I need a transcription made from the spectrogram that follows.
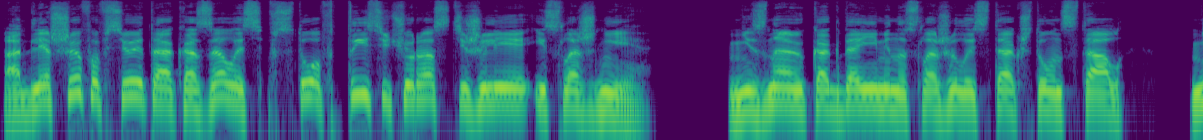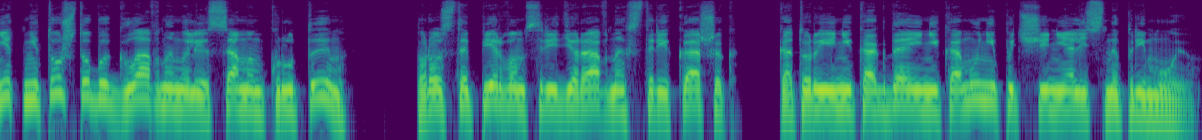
А для шефа все это оказалось в сто, в тысячу раз тяжелее и сложнее. Не знаю, когда именно сложилось так, что он стал нет не то чтобы главным или самым крутым, просто первым среди равных старикашек, которые никогда и никому не подчинялись напрямую.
